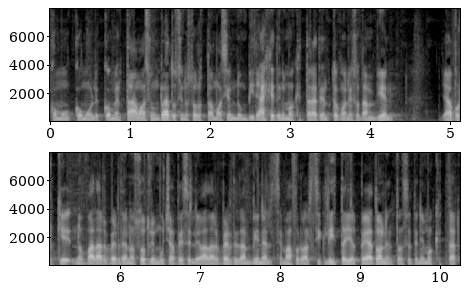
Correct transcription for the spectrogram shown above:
como, como les comentábamos hace un rato, si nosotros estamos haciendo un viraje, tenemos que estar atentos con eso también. Ya, porque nos va a dar verde a nosotros y muchas veces le va a dar verde también al semáforo al ciclista y al peatón. Entonces tenemos que estar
